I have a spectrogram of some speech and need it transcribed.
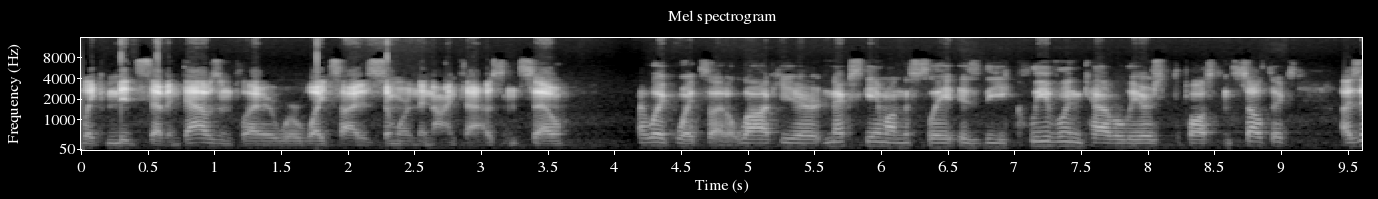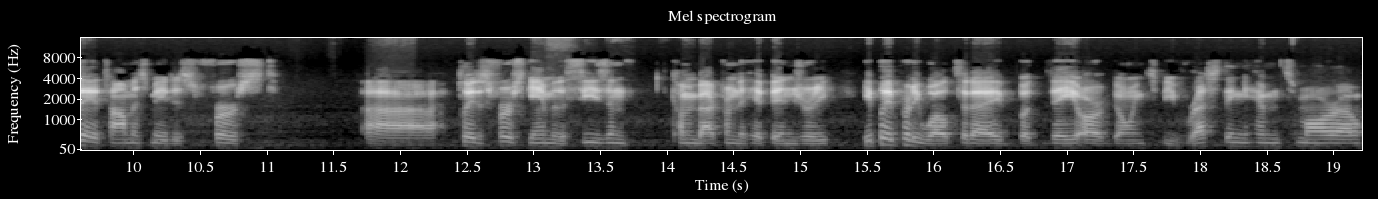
like mid seven thousand player, where Whiteside is somewhere in the nine thousand. So I like Whiteside a lot here. Next game on the slate is the Cleveland Cavaliers, at the Boston Celtics. Isaiah Thomas made his first uh, played his first game of the season, coming back from the hip injury. He played pretty well today, but they are going to be resting him tomorrow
